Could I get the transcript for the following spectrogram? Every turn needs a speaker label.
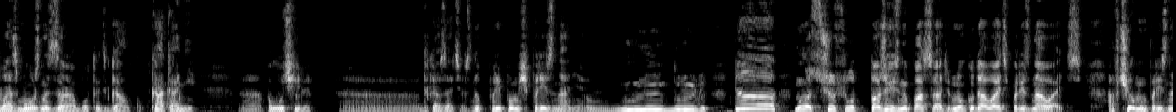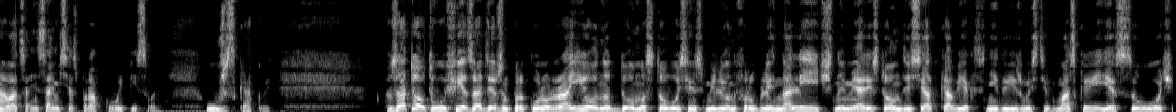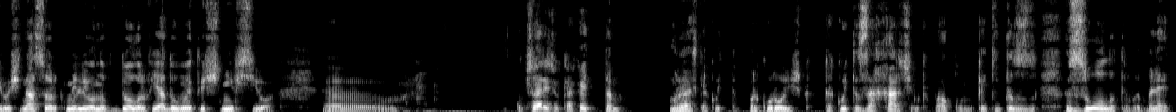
Speaker 1: возможность заработать галку. Как они э, получили э, доказательства? Да при помощи признания. Да, мы вас сейчас вот пожизненно посадим. Ну-ка давайте признавайтесь. А в чем им признаваться? Они сами себе справку выписывали. Ужас какой-то. Зато вот в Уфе задержан прокурор района, дома 180 миллионов рублей наличными, арестован десятка объектов недвижимости в Москве, Сочи, вообще на 40 миллионов долларов, я думаю, это еще не все. Э, посмотрите, вот какая-то там мразь, какой-то прокуроришка, какой-то Захарченко, полковник, какие-то Золотовы, блядь.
